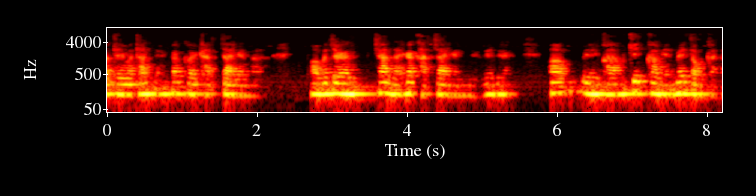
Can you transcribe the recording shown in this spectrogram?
กับเทวทัตเนี่ยก็เคยขัดใจกันมา พอมาเจอกันชาติไหนก็ขัดใจกันอยู่เรื่อยๆเพราะมีความคิดความเห็นไม่ตรงกัน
